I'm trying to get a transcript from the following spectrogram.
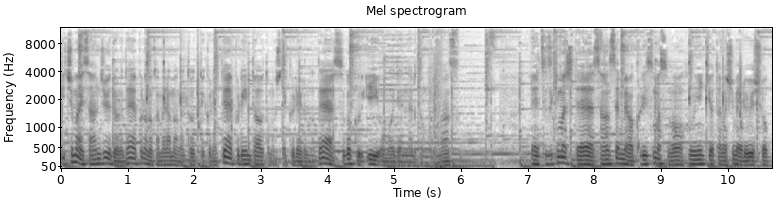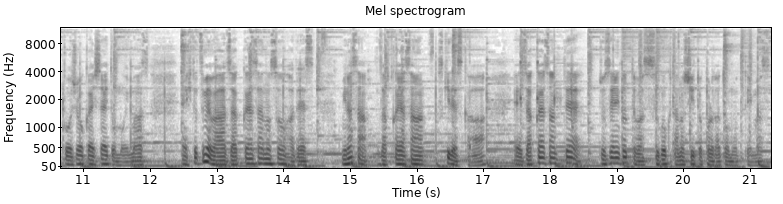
1枚30ドルでプロのカメラマンが撮ってくれてプリントアウトもしてくれるのですごくいい思い出になると思います。えー、続きまして3戦目はクリスマスの雰囲気を楽しめるショップを紹介したいと思います、えー、1つ目は雑貨屋さんの走破です。皆さん雑貨屋さん好きですか、えー、雑貨屋さんって女性にとってはすごく楽しいところだと思っています。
